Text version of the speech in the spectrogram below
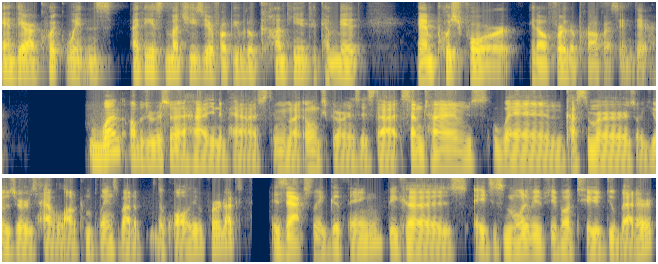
and there are quick wins, I think it's much easier for people to continue to commit and push for you know further progress in there. One observation I had in the past, I mean, my own experience is that sometimes when customers or users have a lot of complaints about the quality of a product, it's actually a good thing because it just motivates people to do better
